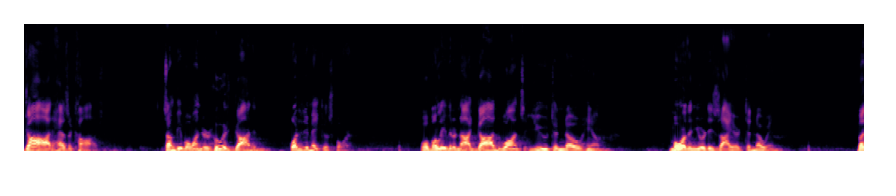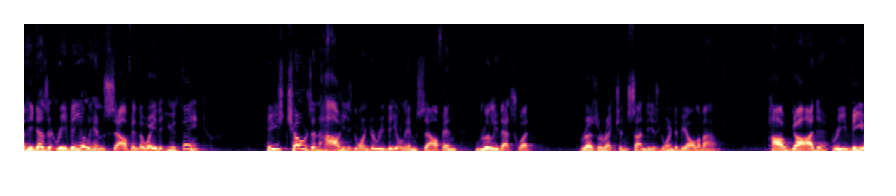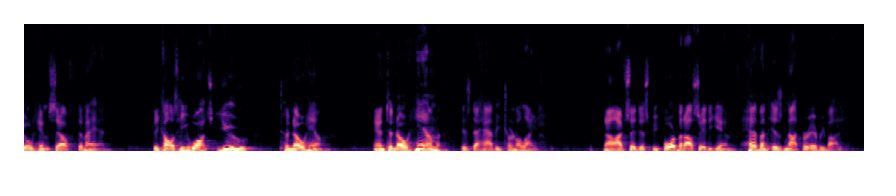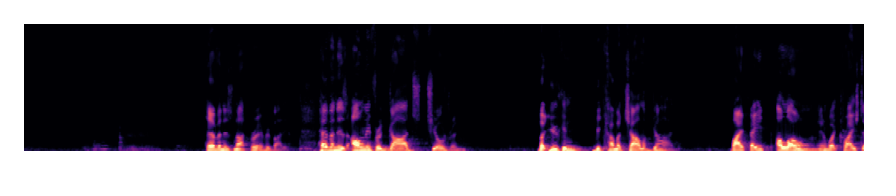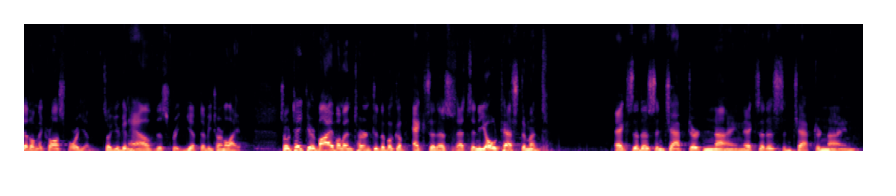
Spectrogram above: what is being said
God has a cause. Some people wonder who is God and what did He make us for? Well, believe it or not, God wants you to know Him more than your desire to know Him. But He doesn't reveal Himself in the way that you think. He's chosen how He's going to reveal Himself, and really that's what Resurrection Sunday is going to be all about. How God revealed Himself to man, because He wants you to know Him. And to know Him is to have eternal life. Now, I've said this before, but I'll say it again. Heaven is not for everybody. Heaven is not for everybody. Heaven is only for God's children. But you can become a child of God by faith alone in what Christ did on the cross for you. So you can have this free gift of eternal life. So take your Bible and turn to the book of Exodus. That's in the Old Testament. Exodus in chapter 9. Exodus in chapter 9.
